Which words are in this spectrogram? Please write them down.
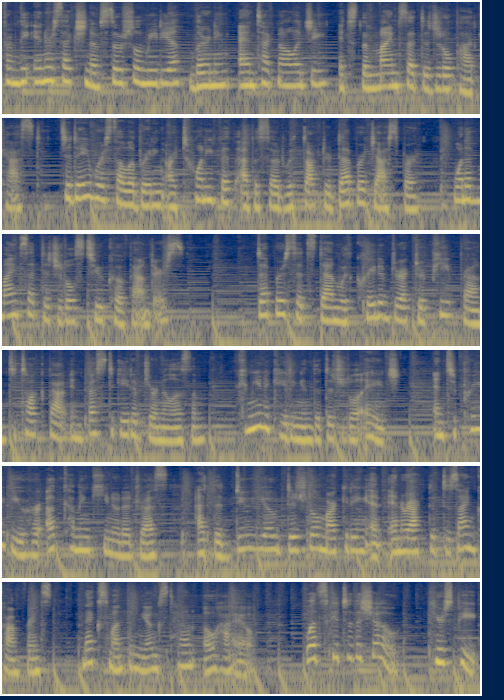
From the intersection of social media, learning, and technology, it's the Mindset Digital Podcast. Today we're celebrating our 25th episode with Dr. Deborah Jasper, one of Mindset Digital's two co founders. Deborah sits down with creative director Pete Brown to talk about investigative journalism, communicating in the digital age, and to preview her upcoming keynote address at the DoYo Digital Marketing and Interactive Design Conference next month in Youngstown, Ohio. Let's get to the show. Here's Pete.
